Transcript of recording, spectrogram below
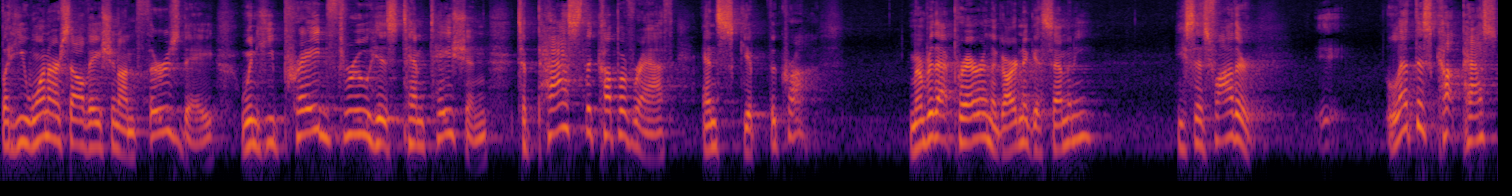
but he won our salvation on Thursday when he prayed through his temptation to pass the cup of wrath and skip the cross. Remember that prayer in the Garden of Gethsemane? He says, Father, let this cup pass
